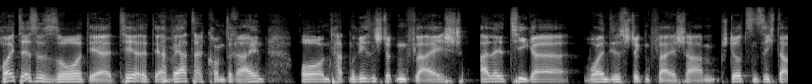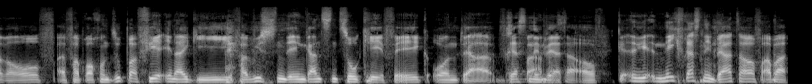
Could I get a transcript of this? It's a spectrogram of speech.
Heute ist es so, der, der Wärter kommt rein und hat ein Riesenstücken Fleisch. Alle Tiger wollen dieses Stücken Fleisch haben, stürzen sich darauf, äh, verbrauchen super viel Energie, verwüsten den ganzen Zookäfig und ja, Fressen den Wärter auf. Ge- nicht fressen den Wert auf, aber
